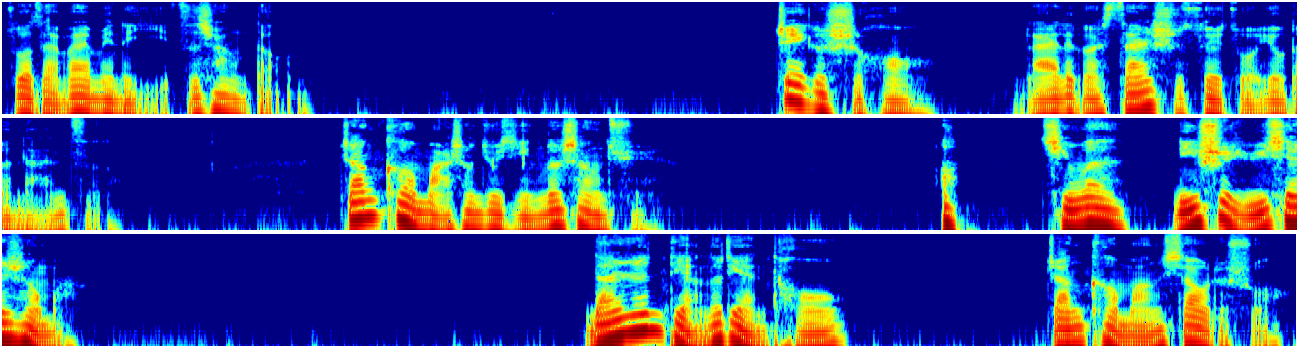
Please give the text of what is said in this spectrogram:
坐在外面的椅子上等。这个时候，来了个三十岁左右的男子，张克马上就迎了上去。啊，请问您是于先生吗？男人点了点头，张克忙笑着说：“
